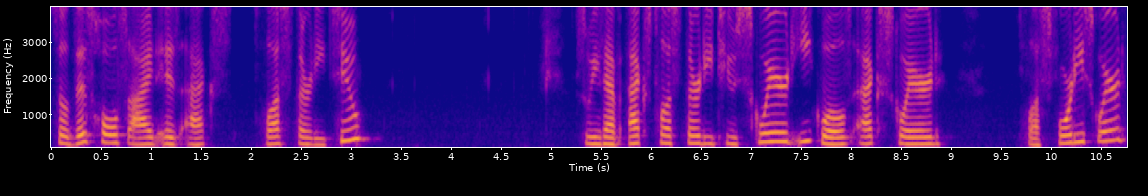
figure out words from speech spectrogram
So this whole side is x plus 32. So we'd have x plus 32 squared equals x squared plus 40 squared.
